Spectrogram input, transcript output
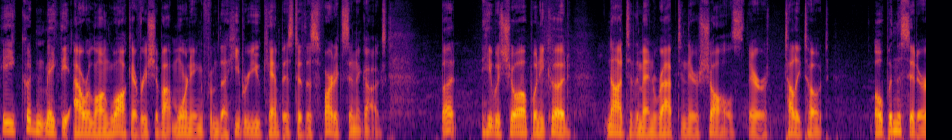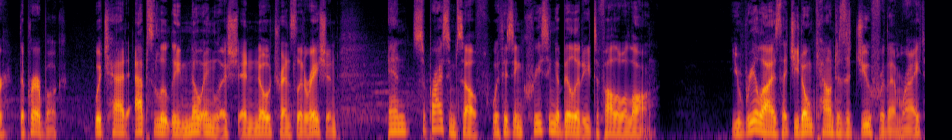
He couldn't make the hour long walk every Shabbat morning from the Hebrew U campus to the Sephardic synagogues, but he would show up when he could, nod to the men wrapped in their shawls, their talitot, open the siddur, the prayer book, which had absolutely no English and no transliteration, and surprise himself with his increasing ability to follow along. You realize that you don't count as a Jew for them, right?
